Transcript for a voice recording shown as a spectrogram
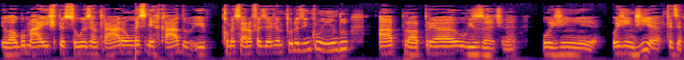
E logo mais pessoas entraram nesse mercado e começaram a fazer aventuras, incluindo a própria Wizard, né? Hoje em, hoje em dia, quer dizer,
